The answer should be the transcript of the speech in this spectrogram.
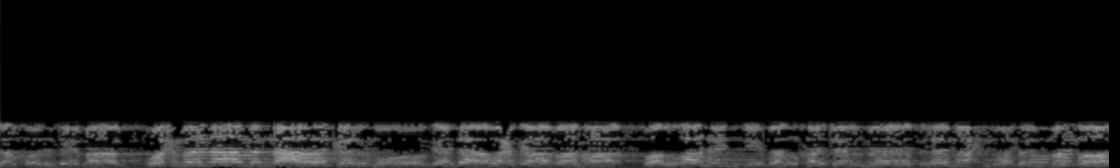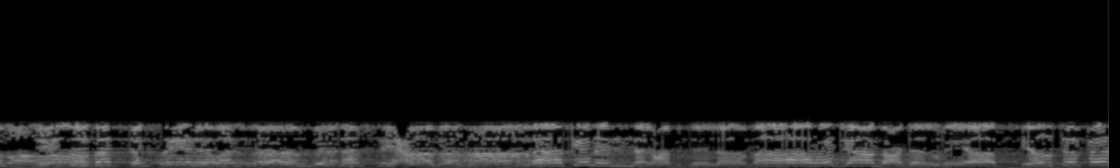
للخلد باب واحمنا من نارك الموقدة وعقابها. والله إني بالخجل مثل محمود مصاب جئت بالتقصير والذنب بنفسي عابها لكن إن العبد لا ما رجع بعد الغياب يغتفر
